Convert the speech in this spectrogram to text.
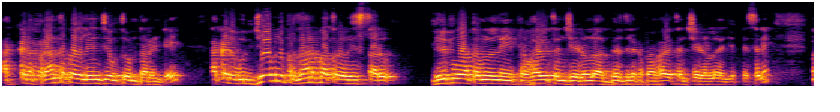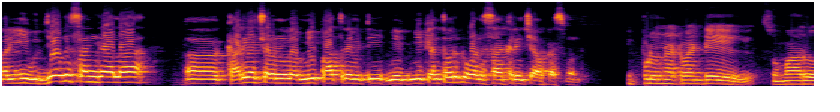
అక్కడ ప్రాంత ప్రజలు ఏం చెబుతూ ఉంటారంటే అక్కడ ఉద్యోగులు ప్రధాన పాత్ర వహిస్తారు. గెలుపు ఓటములని ప్రభావితం చేయడంలో అభ్యర్థులకు ప్రభావితం చేయడంలో అని చెప్పేసి మరి ఈ ఉద్యోగ సంఘాల కార్యాచరణలో మీ పాత్ర ఏమిటి? మీ- మీకు ఎంతవరకు వాళ్ళు సహకరించే అవకాశం ఉంది? ఇప్పుడు ఉన్నటువంటి సుమారు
